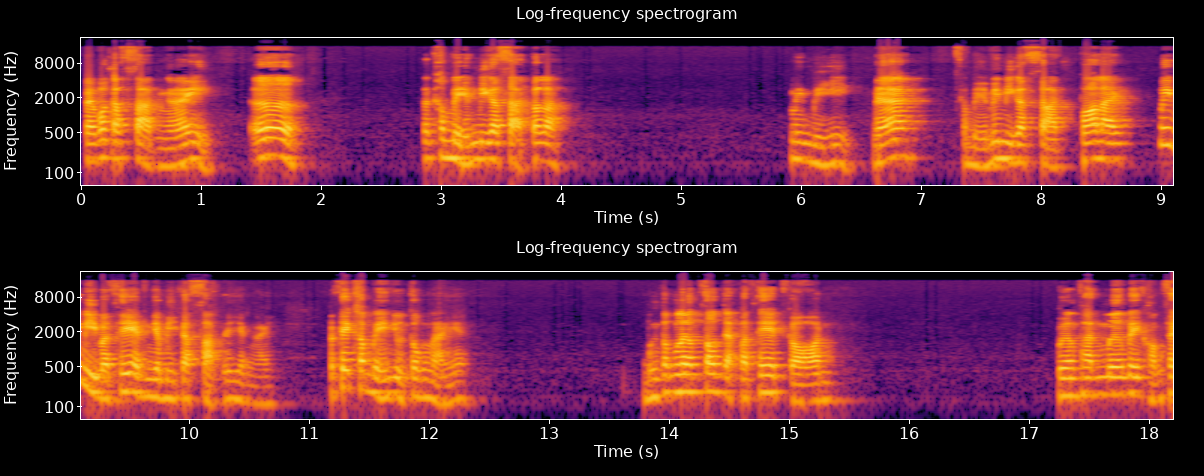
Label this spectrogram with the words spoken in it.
แปลว่ากษัตริย์ไง เออแล้วเขมรมีกษัตริย์ปะล่ะไม่มีนะเขมรไม่มีกษัตริย์ เพราะอะไรไม่มีประเทศจะมีกษัตริย์ได้ยังไง ประเทศเขมรอยู่ตรงไหนมึงต้องเริ่มต้นจากประเทศก่อน เมืองพันเมืองเป็นของส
